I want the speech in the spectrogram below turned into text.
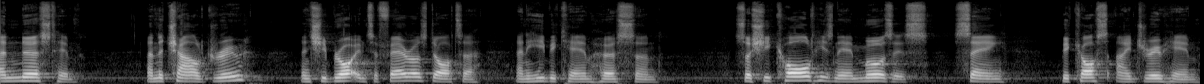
and nursed him. And the child grew, and she brought him to Pharaoh's daughter, and he became her son. So she called his name Moses, saying, Because I drew him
